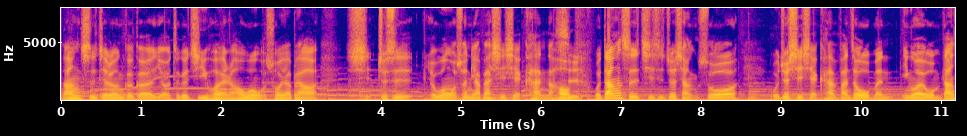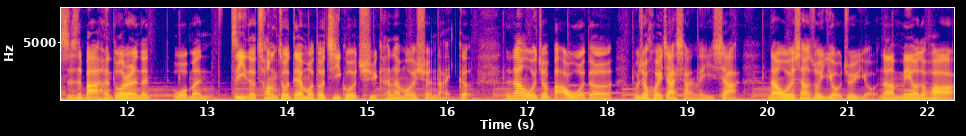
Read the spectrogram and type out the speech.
当时杰伦哥哥有这个机会，然后问我说要不要。写就是有问我说，你要不要写写看，然后我当时其实就想说，我就写写看，反正我们因为我们当时是把很多人的我们自己的创作 demo 都寄过去，看他们会选哪一个。那当我就把我的我就回家想了一下，那我就想说有就有，那没有的话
